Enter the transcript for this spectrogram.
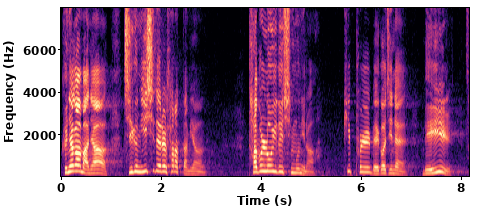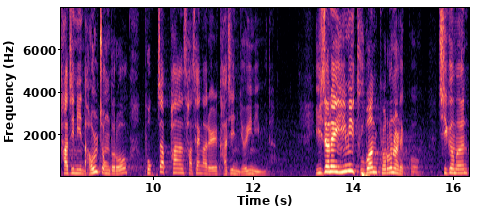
그녀가 만약 지금 이 시대를 살았다면 타블로이드 신문이나 피플 매거진에 매일 사진이 나올 정도로 복잡한 사생활을 가진 여인입니다. 이전에 이미 두 번 결혼을 했고 지금은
